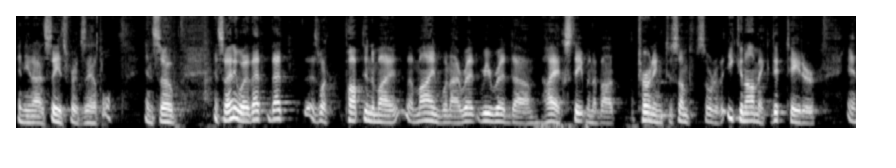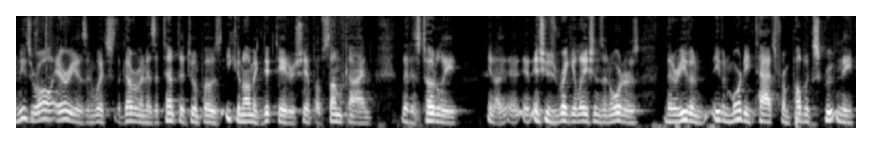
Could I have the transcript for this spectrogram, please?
in the United States, for example? And so, and so anyway, that that is what popped into my mind when I read reread um, Hayek's statement about turning to some sort of economic dictator. And these are all areas in which the government has attempted to impose economic dictatorship of some kind that is totally you know, it, it issues regulations and orders that are even even more detached from public scrutiny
